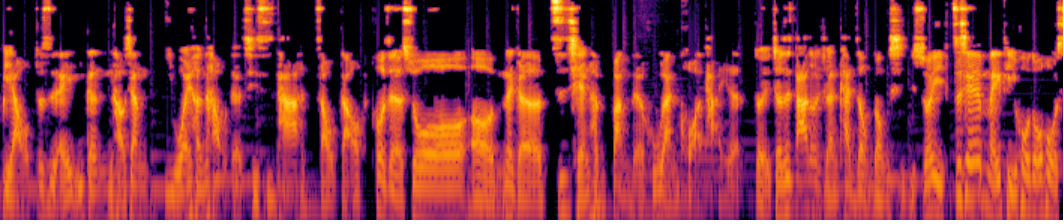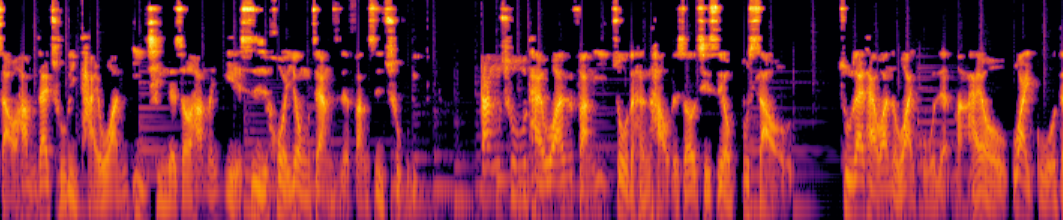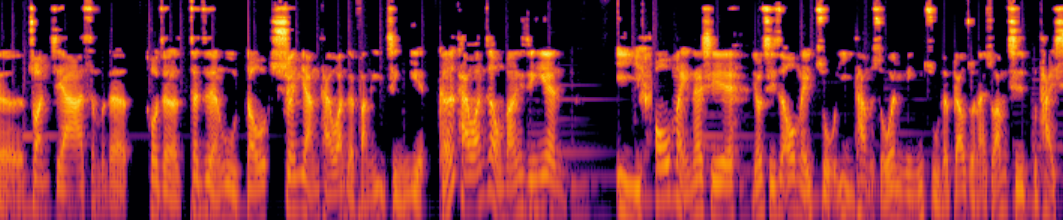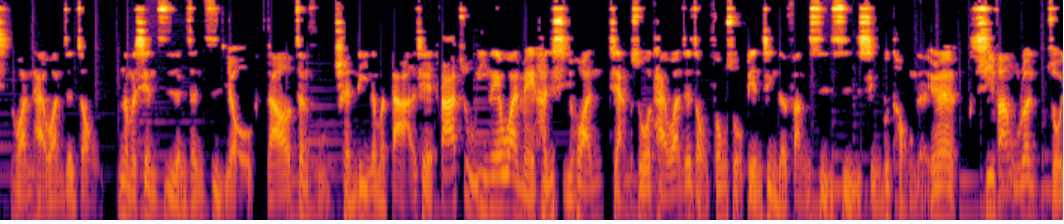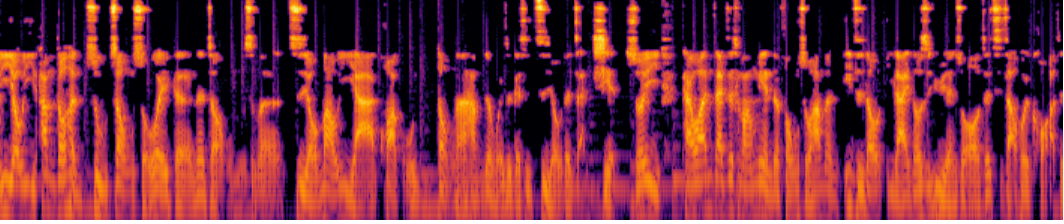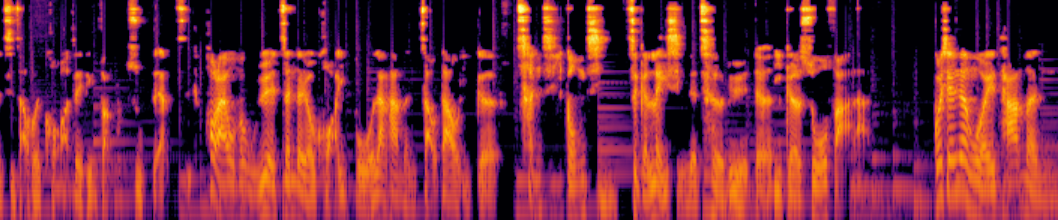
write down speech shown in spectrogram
标就是哎，一根好像以为很好的，其实它很糟糕，或者说哦，那个之前很棒的忽然垮台了。对，就是大家都很喜欢看这种东西，所以这些媒体或多或少他们在处理台湾疫情的时候，他们也是会用这样子的方式处理。当初台湾防疫做的很好的时候，其实有不少。住在台湾的外国人嘛，还有外国的专家什么的，或者政治人物都宣扬台湾的防疫经验。可是台湾这种防疫经验，以欧美那些，尤其是欧美左翼，他们所谓民主的标准来说，他们其实不太喜欢台湾这种。那么限制人身自由，然后政府权力那么大，而且大家注意，那些外媒很喜欢讲说台湾这种封锁边境的方式是行不通的，因为西方无论左翼右翼，他们都很注重所谓的那种什么自由贸易啊、跨国移动啊，他们认为这个是自由的展现，所以台湾在这方面的封锁，他们一直都以来都是预言说，哦，这迟早会垮，这迟早会垮，这一定防不住这样子。后来我。我们五月真的有垮一波，让他们找到一个趁机攻击这个类型的策略的一个说法啦。郭先认为他们。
